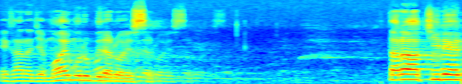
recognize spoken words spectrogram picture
এখানে যে ময় মুরব্বীরা রয়েছে, তারা চিনেন।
